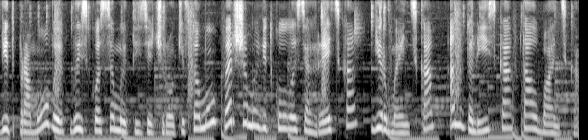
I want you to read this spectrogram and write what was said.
Від прамови близько 7 тисяч років тому першими відкололася грецька, вірменська, анатолійська та албанська.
